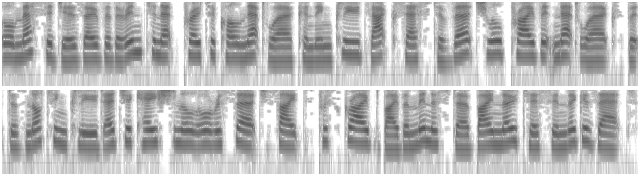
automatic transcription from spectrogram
or messages over the Internet Protocol network and includes access to virtual private networks but does not include educational or research sites prescribed by the Minister by notice in the Gazette.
